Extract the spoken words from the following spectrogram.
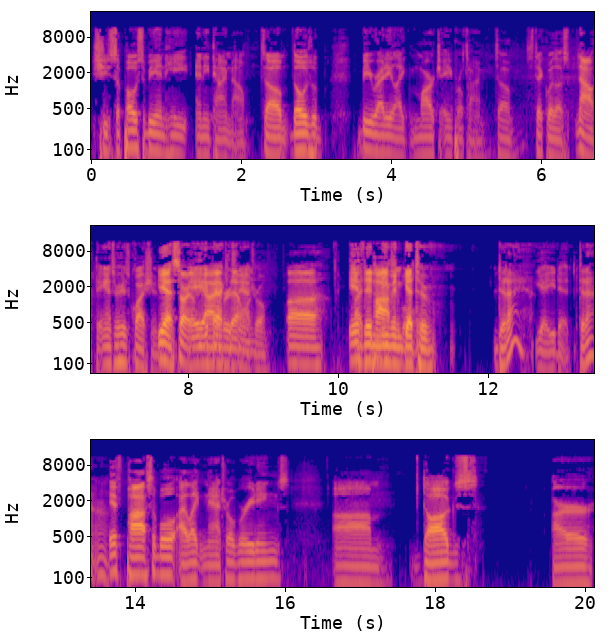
she's supposed to be in heat anytime now. So those would be ready like March, April time. So stick with us. Now to answer his question. Yeah, sorry. Let me get AI back to versus that one. natural. Uh, If I didn't even possible- get to. Did I? Yeah, you did. Did I? Oh. If possible, I like natural breedings. Um, dogs are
